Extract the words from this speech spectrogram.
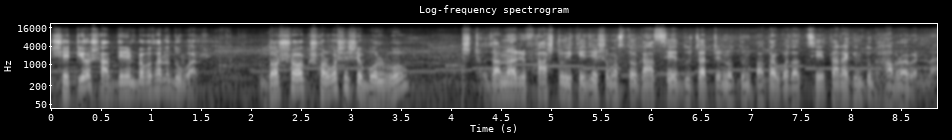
সেটিও সাত দিনের ব্যবধানে দুবার। দর্শক, সর্বশেষে বলব, জানুয়ারির ফার্স্ট উইকে যে সমস্ত গাছে দু চারটে নতুন পাতা গজাচ্ছে, তারা কিন্তু ঘাবড়াবেন না।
